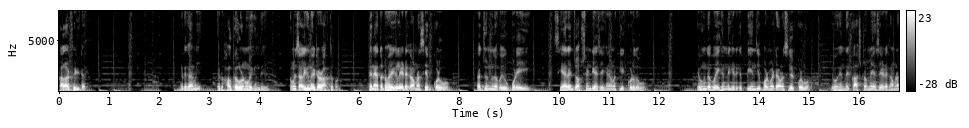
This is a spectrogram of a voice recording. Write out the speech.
কালার ফিল্টার এটাকে আমি একটু হালকা করে নেব এখান থেকে। তোমরা চাইলে কিন্তু এটাও রাখতে পারো। দেন এতটা হয়ে গেলে এটাকে আমরা সেভ করব। তার জন্য দেখো এই উপরে এই শেয়ারের যে অপশানটি আছে, এখানে আমরা ক্লিক করে দেবো। এবং দেখো এখান থেকে এটাকে পিএনজি ফর্ম্যাটে আমরা সিলেক্ট করব। এবং এখান থেকে কাস্টমে এসে এটাকে আমরা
